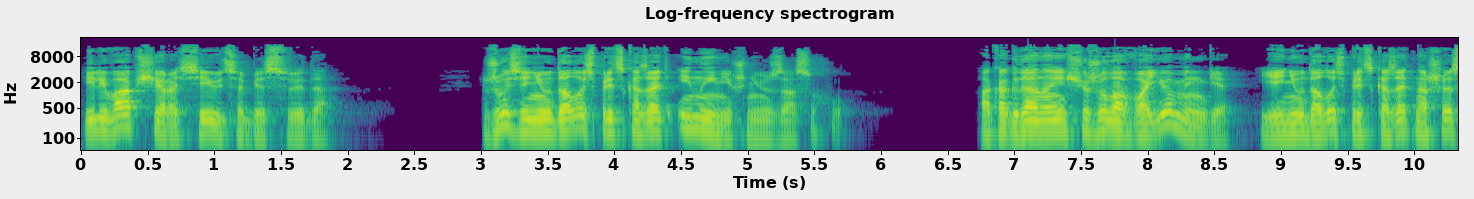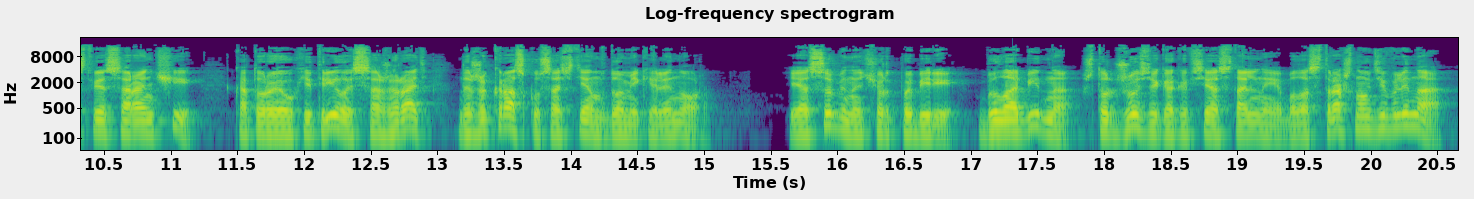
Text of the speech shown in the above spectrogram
или вообще рассеются без следа. Джози не удалось предсказать и нынешнюю засуху. А когда она еще жила в Вайоминге, ей не удалось предсказать нашествие саранчи, которая ухитрилась сожрать даже краску со стен в домике Ленор. И особенно, черт побери, было обидно, что Джози, как и все остальные, была страшно удивлена,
